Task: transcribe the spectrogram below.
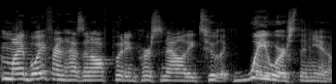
My boyfriend has an off putting personality too, like way worse than you.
